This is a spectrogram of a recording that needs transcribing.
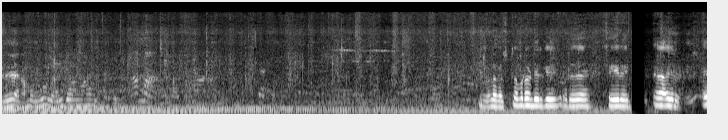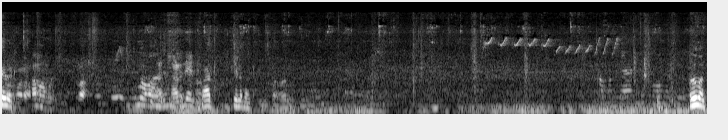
இது நம்ம ஊர் வரிக்காரங்களாம் இவ்வளோ கஷ்டப்பட வேண்டியிருக்கு. ஒரு செய்கிற பார்த்து கீழே பார்த்து ரூபன்.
